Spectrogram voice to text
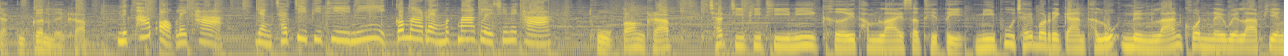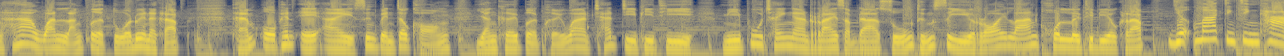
จาก Google เลยครับ นึกภาพออกเลยค่ะ อย่าง ChatGPT นี่ก็มาแรงมาก ๆ เลยใช่ไหมคะ ถูกต้องครับ ChatGPT นี่เคยทำลายสถิติ มีผู้ใช้บริการทะลุ 1 ล้านคนในเวลาเพียง 5 วันหลังเปิดตัวด้วยนะครับ แถม OpenAI ซึ่งเป็นเจ้าของ ยังเคยเปิดเผยว่า ChatGPT มีผู้ใช้งานรายสัปดาห์สูงถึง 400 ล้านคนเลยทีเดียวครับ เยอะมากจริง ๆ ค่ะ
